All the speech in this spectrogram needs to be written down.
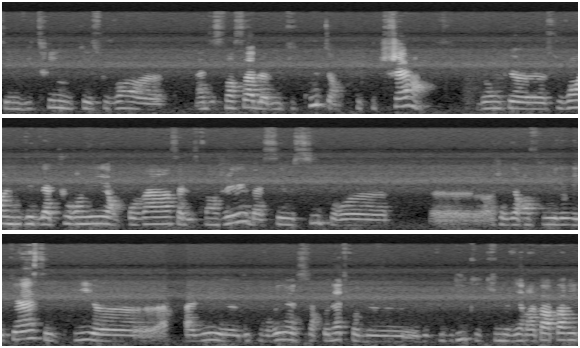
c'est une vitrine qui est souvent indispensable, mais qui coûte, qui coûte cher. Donc, souvent, l'idée de la tournée en province, à l'étranger, bah, c'est aussi pour euh, j'allais dire renflouer les caisses et puis euh, aller euh, découvrir et se faire connaître de, de public qui ne viendrait pas à Paris.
